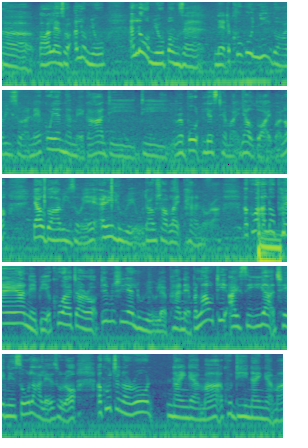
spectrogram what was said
အာဘာလဲဆိုတော့အဲ့လိုမျိုးအဲ့လိုမျိုးပုံစံနဲ့တခုခုညှိသွားပြီဆိုတာ ਨੇ ကိုယ့်ရဲ့နာမည်ကဒီဒီ report list ထဲမှာရောက်သွားပြီပေါ့နော်ရောက်သွားပြီဆိုရင်အဲ့ဒီလူတွေကိုတောက်လျှောက်လိုက်ဖမ်းတော့တာအခုကအဲ့လိုဖမ်းရနေပြီအခုကကြတော့အပြစ်မရှိတဲ့လူတွေကိုလည်းဖမ်းတယ်ဘလောက်ထိ ICE ကအခြေအနေဆိုးလာလဲဆိုတော့အခုကျွန်တော်တို့နိုင်ငံမှာအခုဒီနိုင်ငံမှာ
